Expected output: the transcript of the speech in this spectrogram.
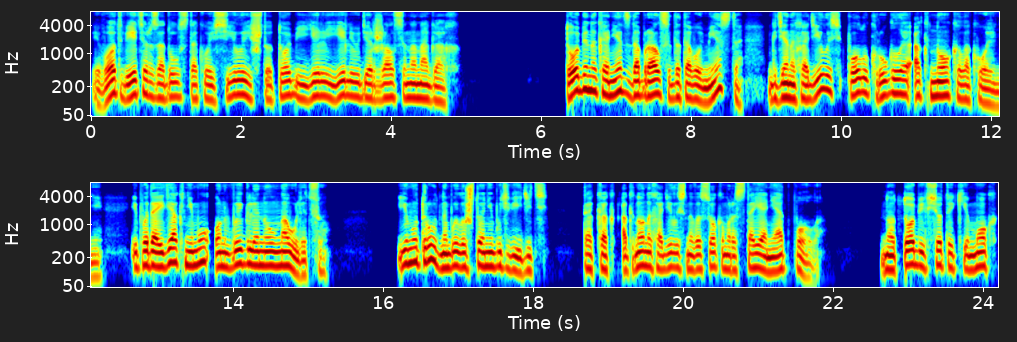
И вот ветер задул с такой силой, что Тоби еле-еле удержался на ногах. Тоби, наконец, добрался до того места, где находилось полукруглое окно колокольни, и, подойдя к нему, он выглянул на улицу. Ему трудно было что-нибудь видеть так как окно находилось на высоком расстоянии от пола. Но Тоби все таки мог,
